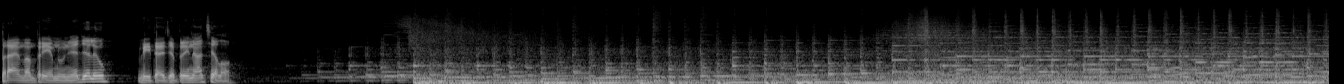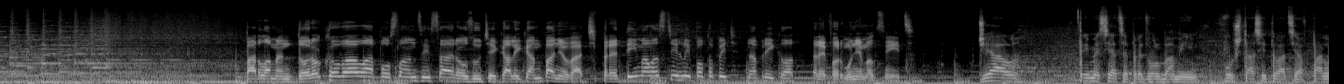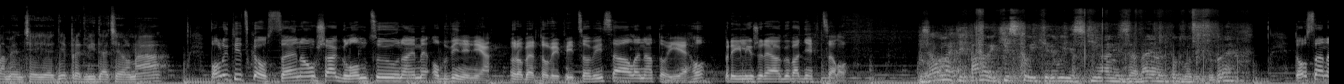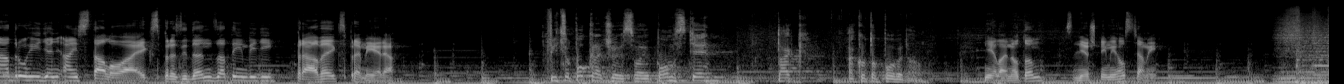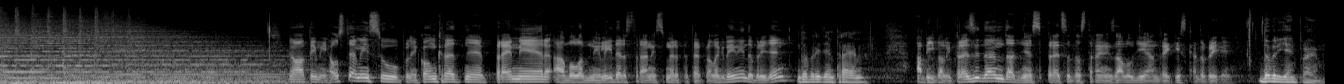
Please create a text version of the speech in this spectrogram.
Prajem vám príjemnú nedeľu. Vítajte pri Natelo. Parlament dorokoval a poslanci sa rozutekali kampaňovať. Predtým ale stihli potopiť napríklad reformu nemocníc. Žiaľ, tri mesiace pred voľbami už tá situácia v parlamente je nepredvídateľná. Politickou scénou však lomcujú najmä obvinenia. Robertovi Ficovi sa ale na to jeho príliš reagovať nechcelo. Zavoláte pánovi Kiskovi, keď bude stíhaný za daňové podvody, dobre? To sa na druhý deň aj stalo a ex-prezident za tým vidí práve ex-premiéra. Fico pokračuje svojej pomste tak, ako to povedal. Nielen o tom s dnešnými hostiami. No a tými hostiami sú úplne konkrétne premiér a volebný líder strany Smer Peter Pellegrini. Dobrý deň. Dobrý deň, prajem. A bývalý prezident a dnes predseda strany za ľudí Andrej Kiska. Dobrý deň. Dobrý deň, prajem.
